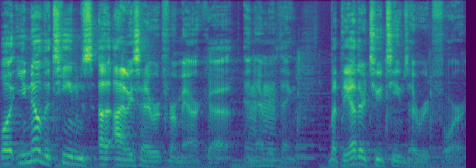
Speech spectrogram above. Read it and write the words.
Well, you know the teams. Uh, obviously, I root for America and Mm-hmm. everything, but the other two teams I root for,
